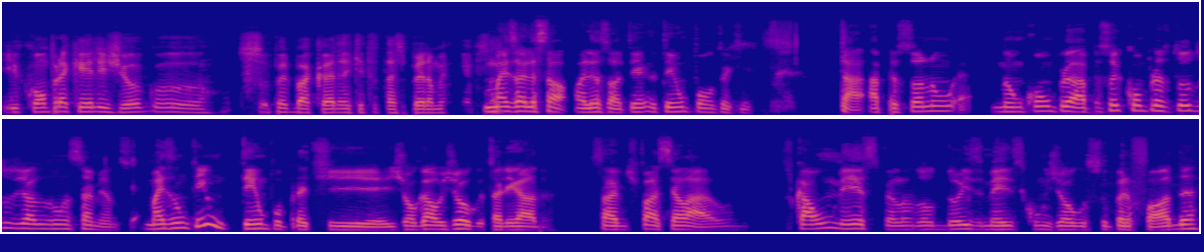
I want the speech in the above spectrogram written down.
e compra aquele jogo super bacana que tu tá esperando muito tempo. sabe? Mas olha só, olha só, tem, eu tenho um ponto aqui. Tá, a pessoa não, não compra. A pessoa que compra todos os jogos lançamentos, mas não tem um tempo pra te jogar o jogo, tá ligado? Sabe, tipo, ah, sei lá, ficar um mês, pelo ou dois meses com um jogo super foda.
